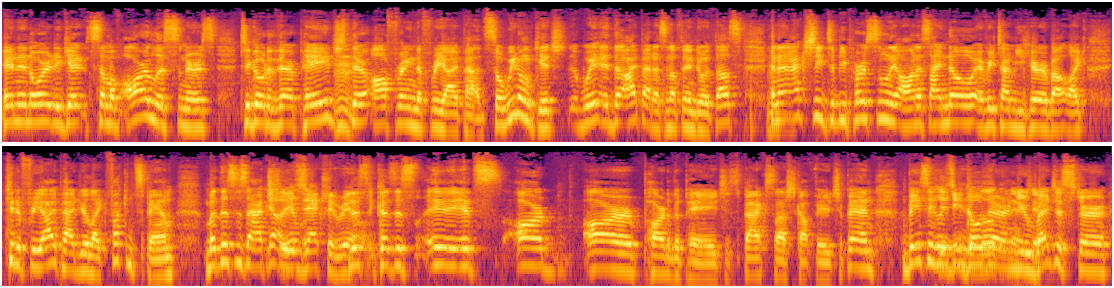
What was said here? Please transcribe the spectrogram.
and in order to get some of our listeners to go to their page, Hmm. they're offering the free iPad. So we don't get we, the iPad has nothing to do with us. Hmm. And actually, to be personally honest, I know every time you hear about like get a free iPad, you're like fucking spam. But this is actually no, this is actually real. because it's it's our our part of the page. It's backslash Scott Japan. Basically, if you go there and you too. register,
